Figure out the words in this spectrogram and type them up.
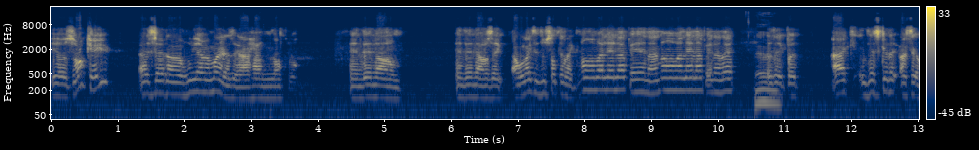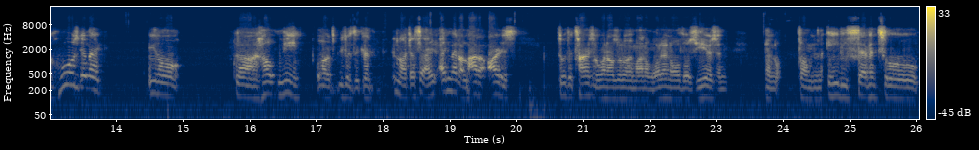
He goes, okay. I said, uh, what do you have in mind? I said, I have no clue. And then, um, and then I was like, I would like to do something like No vale la pena, no vale la pena. I was like, but I just gonna. I said, who's gonna, you know, uh, help me? Or because it could, you know, like I said, I, I met a lot of artists through the times of when I was with Hermano Mora and all those years, and and from '87 to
